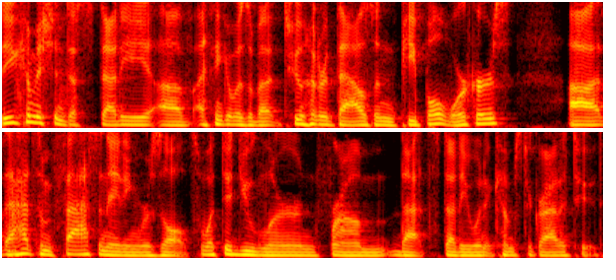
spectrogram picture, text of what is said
You commissioned a study of, I think it was about 200,000 people, workers, uh, that had some fascinating results. What did you learn from that study when it comes to gratitude?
